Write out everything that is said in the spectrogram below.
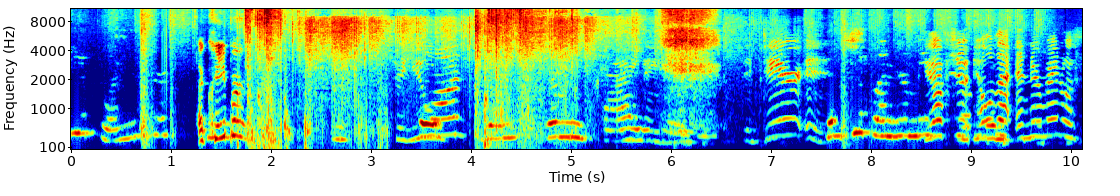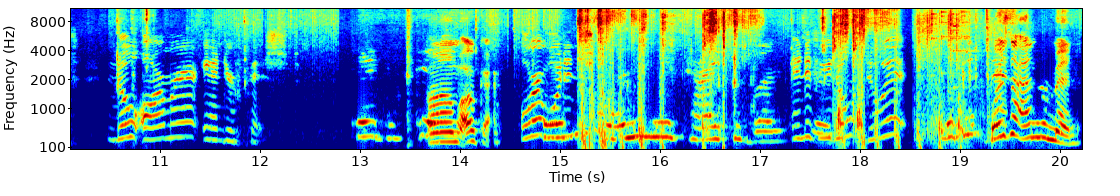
you wonder A creeper. so you want wonder me a tired? dare. The dare That is you you have to kill that Enderman with no armor and your fist. Um, okay. Or wooden sword. Wonder me tired to wonder. And if you don't do it, Where's the Enderman?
